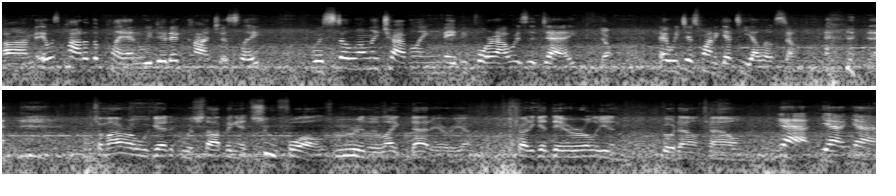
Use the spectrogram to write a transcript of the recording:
um, it was part of the plan. We did it consciously. We're still only traveling maybe four hours a day, Yep. and we just want to get to Yellowstone. Tomorrow we get we're stopping at Sioux Falls. We really like that area. Try to get there early and go downtown. yeah, yeah, yeah.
